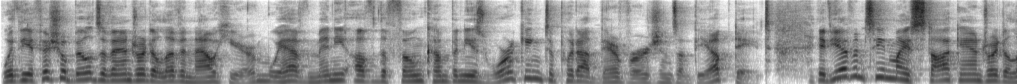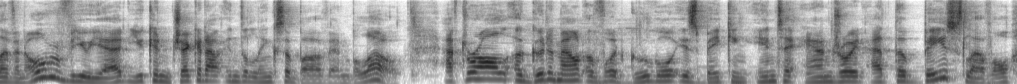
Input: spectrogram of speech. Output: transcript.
With the official builds of Android 11 now here, we have many of the phone companies working to put out their versions of the update. If you haven't seen my stock Android 11 overview yet, you can check it out in the links above and below. After all, a good amount of what Google is baking into Android at the base level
